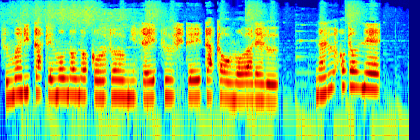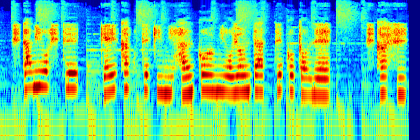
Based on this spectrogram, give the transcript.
つまり建物の構造に精通していたと思われる。なるほどね。下見をして、計画的に犯行に及んだってことね。しかし、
